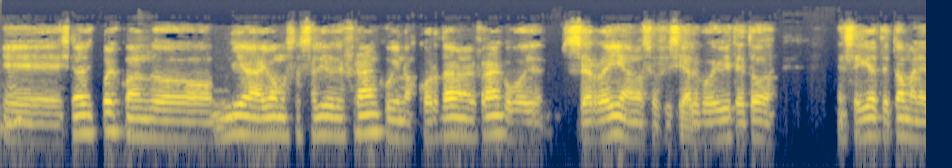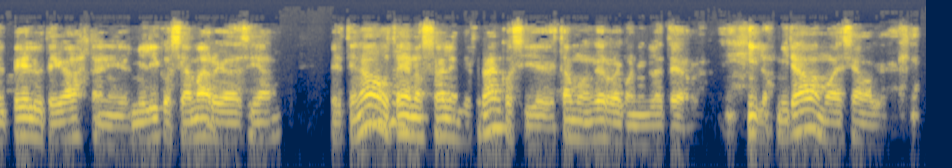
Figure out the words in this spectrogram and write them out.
ya después cuando un día íbamos a salir de Franco y nos cortaron el Franco, pues, se reían los oficiales, porque viste todo. Enseguida te toman el pelo y te gastan y el milico se amarga, decían. Este, no, ustedes no salen de Franco si estamos en guerra con Inglaterra. y los mirábamos, decíamos que...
